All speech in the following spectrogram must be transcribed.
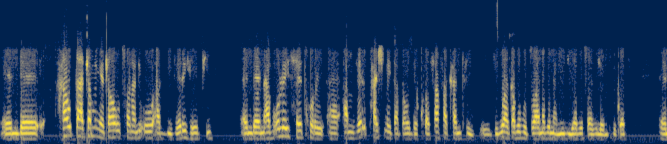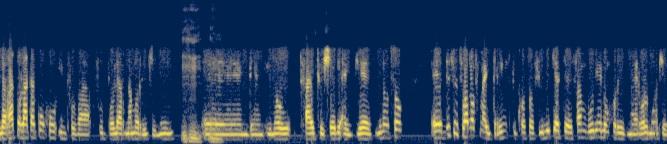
And ga o ka tla monyetla wa go tshwana le o i'd be very happy and then I've always said gore uh, I'm very passionate about the COSAFA countries ke bua ka bo Botswana bo Namibia bo Swaziland because uh, lerato la ka ko go improve football ya rona mo regioneng. And then you know try to share the ideas you know. So uh, this is one of my dreams because of you look at uh, somebody e leng gore is my role model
